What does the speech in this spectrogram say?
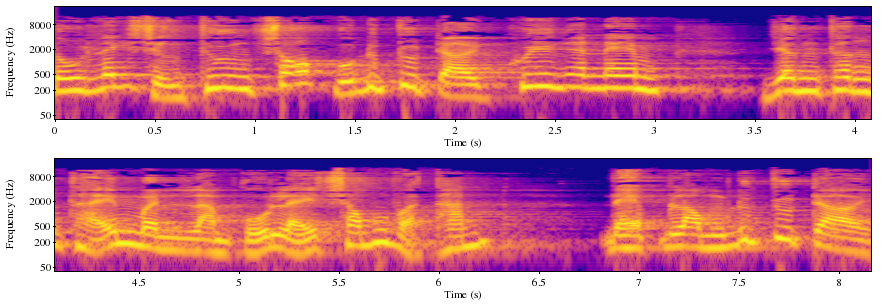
tôi lấy sự thương xót của Đức Chúa Trời khuyên anh em dâng thân thể mình làm của lễ sống và thánh. Đẹp lòng Đức Chúa Trời,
